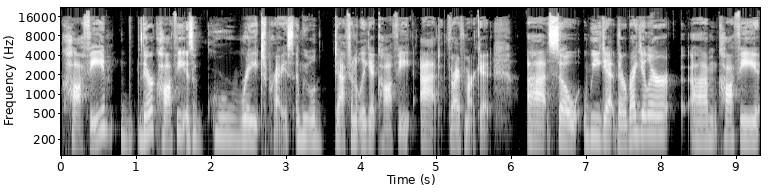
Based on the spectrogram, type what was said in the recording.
Coffee, their coffee is a great price, and we will definitely get coffee at Thrive Market. Uh, so we get their regular um, coffee.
